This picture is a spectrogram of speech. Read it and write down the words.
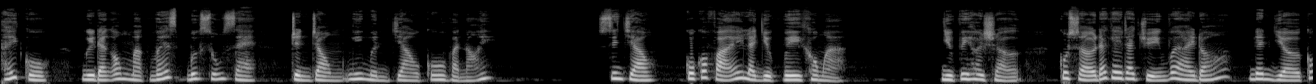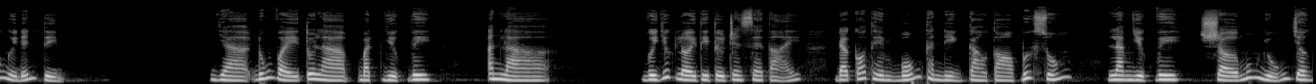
Thấy cô, người đàn ông mặc vest bước xuống xe, trình trọng nghiêng mình chào cô và nói Xin chào, cô có phải là Nhược Vi không ạ? À? Dược Vi hơi sợ, cô sợ đã gây ra chuyện với ai đó nên giờ có người đến tìm. Dạ, đúng vậy, tôi là Bạch nhược Vi. Anh là... Vừa dứt lời thì từ trên xe tải đã có thêm bốn thanh niên cao to bước xuống, làm nhược Vi sợ muốn nhũn chân.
